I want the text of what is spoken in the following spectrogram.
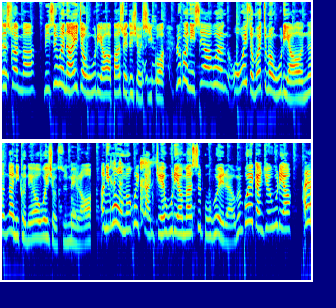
这算吗？你是问哪一种无聊啊？八岁的小西瓜。如果你是要问我为什么会这么无聊，那那你可能要问小师妹了哦。啊，你问我们会感觉无聊吗？是不会的，我们不会感觉无聊。哎呀，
